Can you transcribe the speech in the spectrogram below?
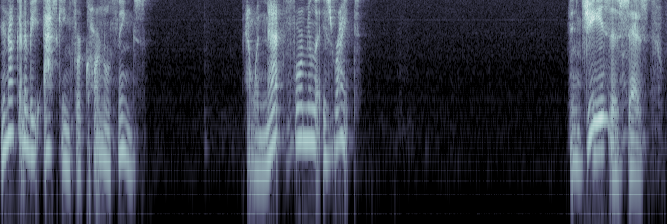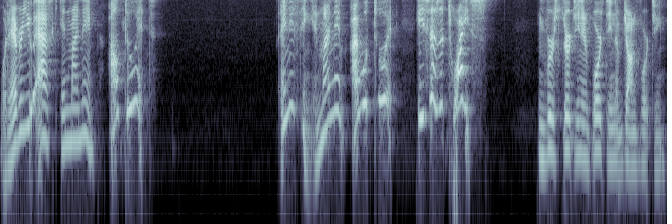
you're not going to be asking for carnal things. And when that formula is right, and Jesus says, Whatever you ask in my name, I'll do it anything in my name, I will do it. He says it twice in verse 13 and 14 of John 14.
